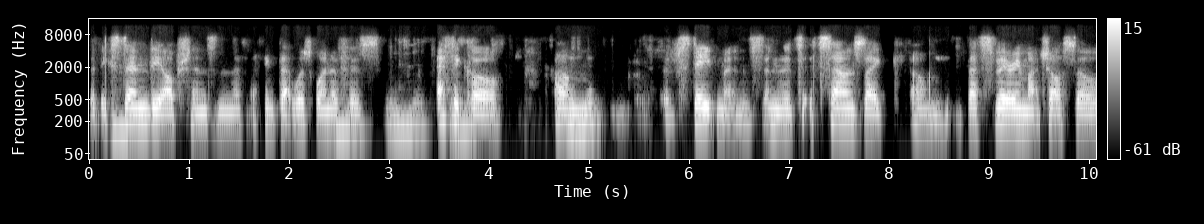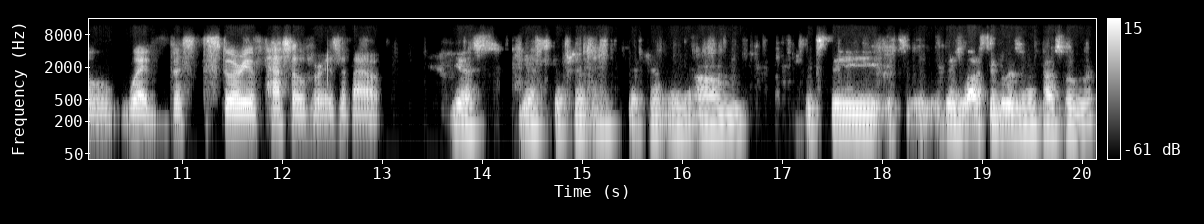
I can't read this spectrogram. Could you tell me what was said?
that mm-hmm. extend the options and i think that was one of mm-hmm. his mm-hmm. ethical um, mm-hmm. statements, and it sounds like um, that's very much also what this, the story of Passover is about. Yes, yes, definitely, definitely. Um, it's the it's it, there's a lot of symbolism in Passover,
